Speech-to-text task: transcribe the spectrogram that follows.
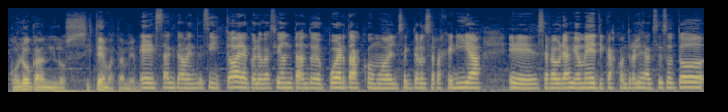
colocan los sistemas también. Exactamente, sí. Toda la colocación tanto de puertas como del sector de cerrajería, eh, cerraduras biométricas, controles de acceso, todo.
